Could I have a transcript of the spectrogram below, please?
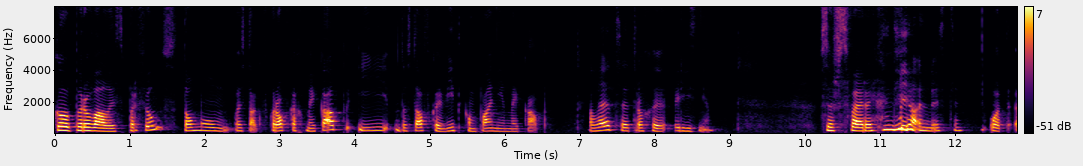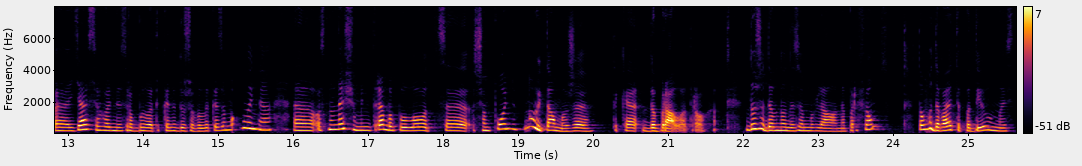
кооперували з Parfums, тому ось так в коробках Makeup і доставка від компанії Makeup. Але це трохи різні все ж сфери діяльності. От, е, я сьогодні зробила таке не дуже велике замовлення. Е, основне, що мені треба було, це шампунь, ну і там вже таке добрала трохи. Дуже давно не замовляла на Parfums, тому давайте подивимось,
